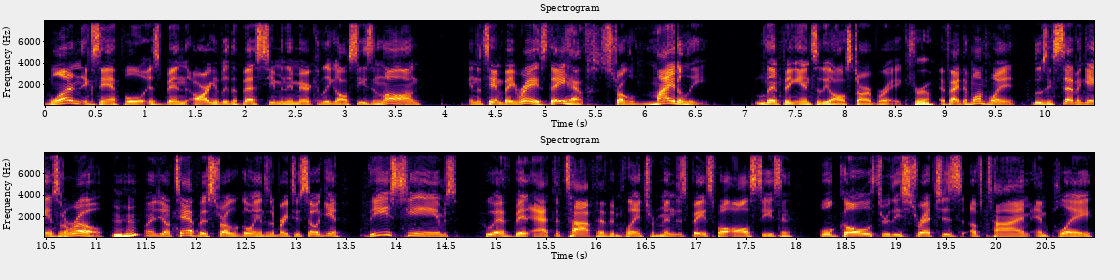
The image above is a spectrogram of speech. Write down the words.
One example has been arguably the best team in the American League all season long in the Tampa Bay Rays. They have struggled mightily limping into the All-Star break. True. In fact, at one point losing 7 games in a row. Mm-hmm. Well, you know, Tampa has struggled going into the break too. So again, these teams who have been at the top have been playing tremendous baseball all season will go through these stretches of time and play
